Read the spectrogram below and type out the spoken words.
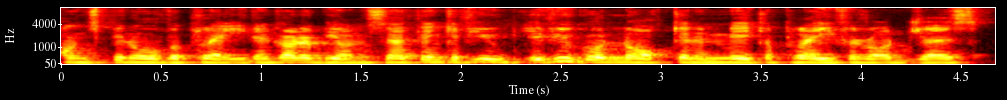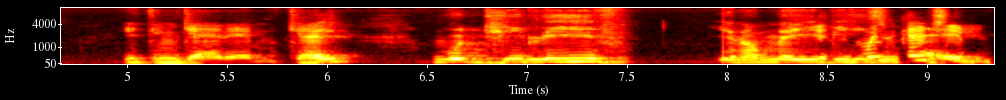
point's been overplayed. I got to be honest. I think if you if you go knocking and make a play for Rodgers, you can get him. Okay, would he leave? You know, maybe You he's would get invested. him.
